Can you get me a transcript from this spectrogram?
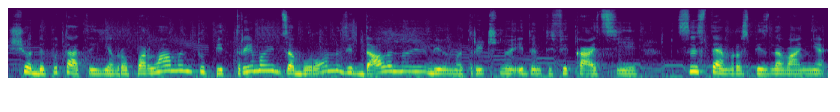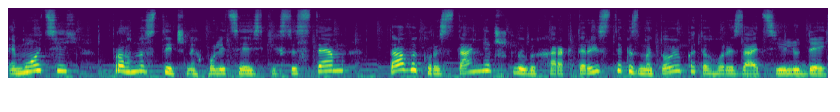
що депутати Європарламенту підтримають заборону віддаленої біометричної ідентифікації, систем розпізнавання емоцій, прогностичних поліцейських систем та використання чутливих характеристик з метою категоризації людей.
